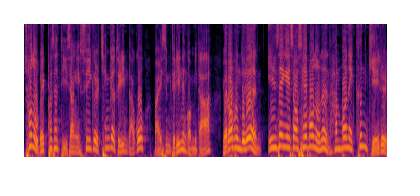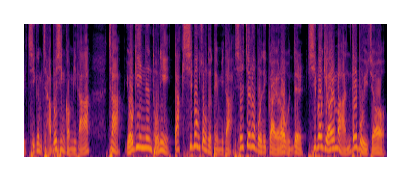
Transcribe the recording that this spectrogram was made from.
1500% 이상의 수익을 챙겨드린다고 말씀드리는 겁니다. 여러분들은 인생에서 세 번 오는 한 번의 큰 기회를 지금 잡으신 겁니다. 자, 여기 있는 돈이 딱 10억 정도 됩니다. 실제로 보니까 여러분들 10억이 얼마 안 돼 보이죠?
